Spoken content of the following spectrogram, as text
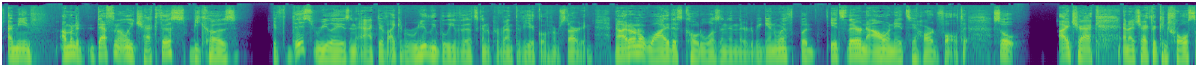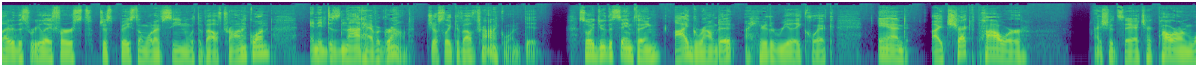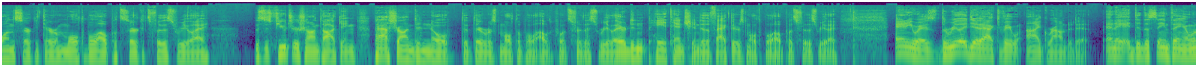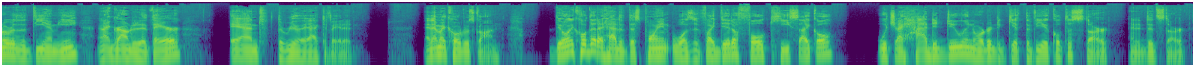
I mean, I'm going to definitely check this because if this relay isn't active, I could really believe that it's going to prevent the vehicle from starting. Now, I don't know why this code wasn't in there to begin with, but it's there now and it's a hard fault. So I check and I check the control side of this relay first, just based on what I've seen with the Valvetronic one, and it does not have a ground, just like the Valvetronic one did. So I do the same thing. I ground it, I hear the relay click, and I checked power I should say, I checked power on one circuit. There are multiple output circuits for this relay. This is future Sean talking. Past Sean didn't know that there was multiple outputs for this relay or didn't pay attention to the fact there's multiple outputs for this relay. Anyways, the relay did activate when I grounded it. And it did the same thing. I went over to the DME and I grounded it there and the relay activated. And then my code was gone. The only code that I had at this point was if I did a full key cycle which I had to do in order to get the vehicle to start, and it did start.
